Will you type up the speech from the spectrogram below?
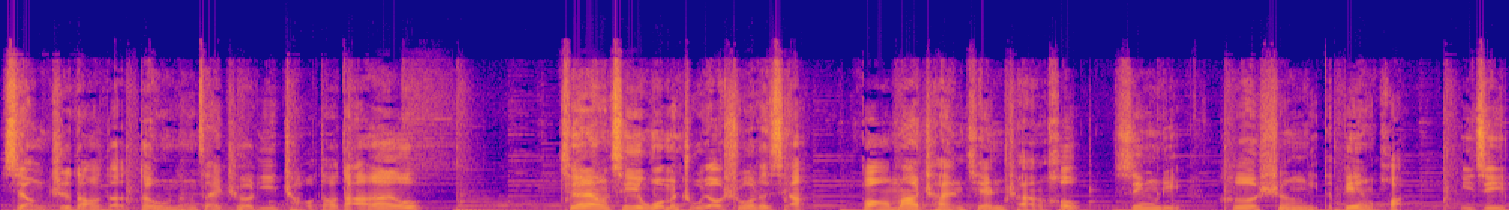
想知道的都能在这里找到答案哦。前两期我们主要说了下宝妈产前产后心理和生理的变化。以及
